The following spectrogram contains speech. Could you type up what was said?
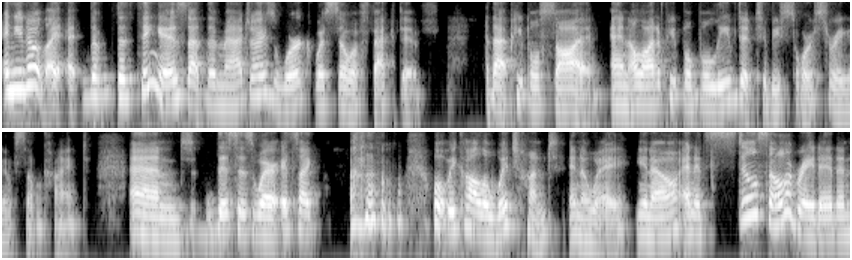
And you know like uh, the the thing is that the magi's work was so effective that people saw it and a lot of people believed it to be sorcery of some kind. And this is where it's like what we call a witch hunt in a way you know and it's still celebrated. And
